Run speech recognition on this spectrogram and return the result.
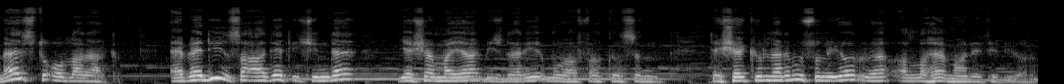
mest olarak ebedi saadet içinde yaşamaya bizleri muvaffak kılsın teşekkürlerimi sunuyor ve Allah'a emanet ediyorum.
